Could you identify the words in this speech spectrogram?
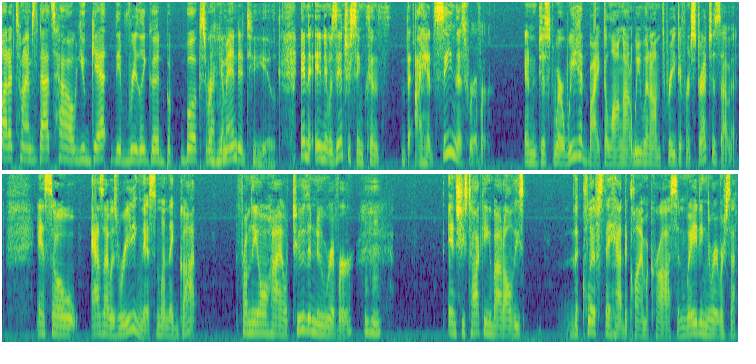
lot of times that's how you get the really good b- books Mm-hmm. recommended to you. And and it was interesting because I had seen this river, and just where we had biked along on it, we went on three different stretches of it. And so as I was reading this, and when they got from the Ohio to the New River, and she's talking about all these the cliffs they had to climb across and wading the river stuff,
